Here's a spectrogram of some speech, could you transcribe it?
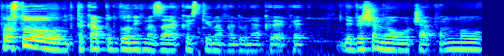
Просто така подгонихме заека и стигнахме до някъде, където не беше много очаквано, но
